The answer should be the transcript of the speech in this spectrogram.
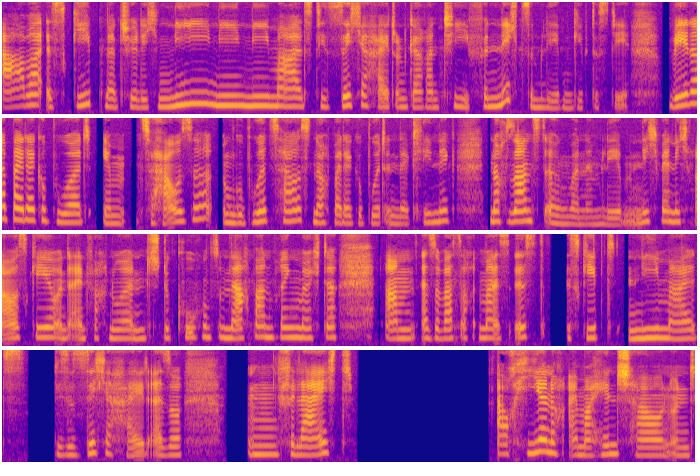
Aber es gibt natürlich nie, nie, niemals die Sicherheit und Garantie. Für nichts im Leben gibt es die. Weder bei der Geburt im Zuhause, im Geburtshaus, noch bei der Geburt in der Klinik, noch sonst irgendwann im Leben. Nicht, wenn ich rausgehe und einfach nur ein Stück Kuchen zum Nachbarn bringen möchte. Ähm, also was auch immer es ist, es gibt niemals diese Sicherheit. Also mh, mm, vielleicht auch hier noch einmal hinschauen und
